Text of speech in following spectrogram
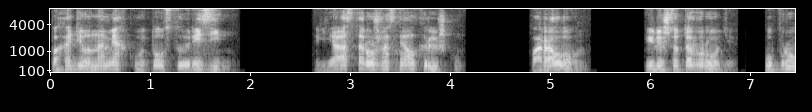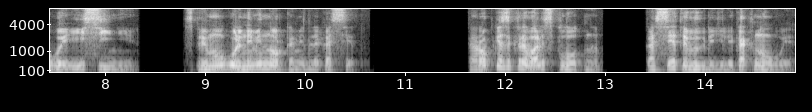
походило на мягкую толстую резину. Я осторожно снял крышку. Поролон. Или что-то вроде. Упругое и синее. С прямоугольными норками для кассет. Коробки закрывались плотно. Кассеты выглядели как новые.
